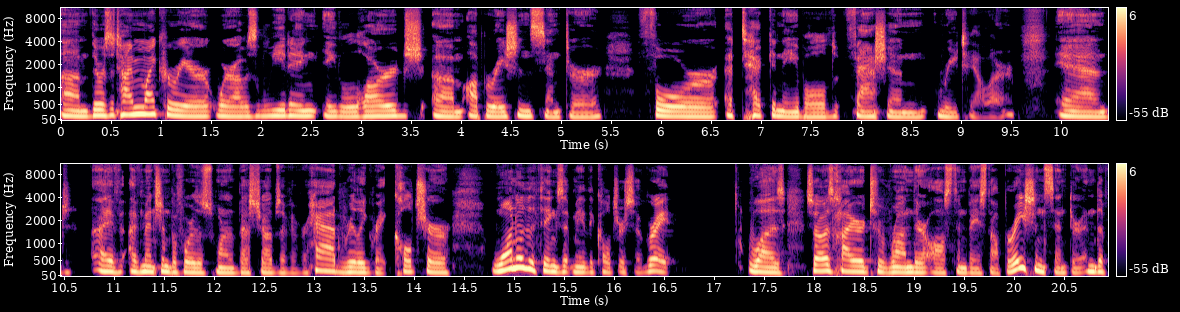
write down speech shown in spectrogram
um, there was a time in my career where I was leading a large um, operations center for a tech enabled fashion retailer. And I've, I've mentioned before, this was one of the best jobs I've ever had, really great culture. One of the things that made the culture so great was so I was hired to run their Austin based operations center. And the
